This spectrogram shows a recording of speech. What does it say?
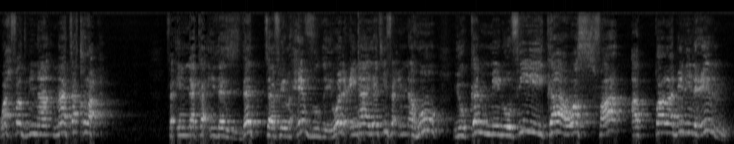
واحفظ بما ما تقرأ. فإنك إذا ازددت في الحفظ والعناية فإنه يكمل فيك وصف الطلب للعلم.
